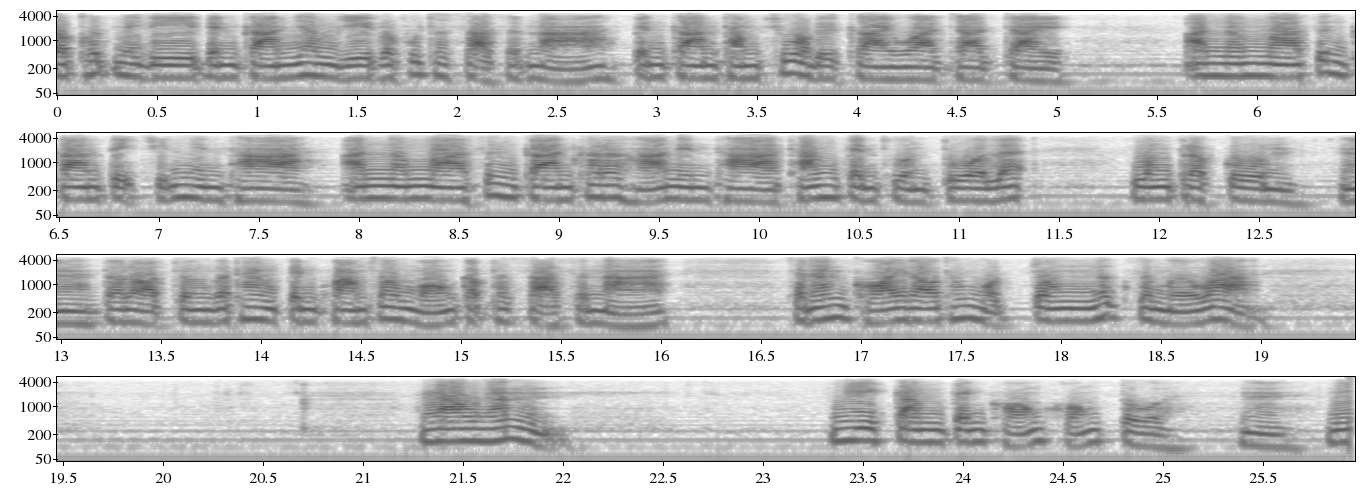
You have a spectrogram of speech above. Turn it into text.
ประพฤติไม่ดีเป็นการย่ำยีพระพุทธศาสนา เป็นการทำชั่วโดยกายวาจาใจ อันนำมาซึ่งการติชินนินทา อันนำมาซึ่งการคารหานินทาทั้งเป็นส่วนตัวและวงตระกูลตลอดจนกระทั่งเป็นความเศร้าหมองกับศาสนา ฉะนั้นขอให้เราทั้งหมดจงนึกเสมอว่า เรานั้นมีกรรมเป็นของของตัวมี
